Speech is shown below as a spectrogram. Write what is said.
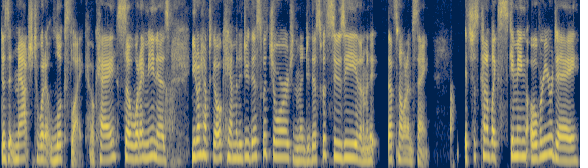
Does it match to what it looks like? Okay. So, what I mean is, you don't have to go, okay, I'm going to do this with George, and I'm going to do this with Susie, and then I'm going to, that's not what I'm saying. It's just kind of like skimming over your day.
